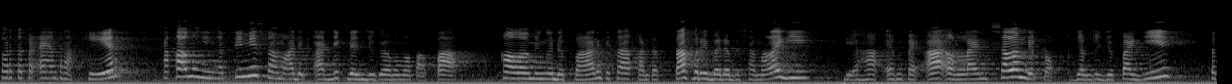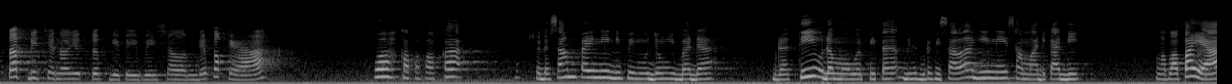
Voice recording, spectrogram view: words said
PA yang terakhir, kakak mengingetin nih sama adik-adik dan juga mama papa. Kalau minggu depan kita akan tetap beribadah bersama lagi di HMPA Online Shalom Depok jam 7 pagi tetap di channel YouTube GPIB Shalom Depok ya. Wah, kakak-kakak sudah sampai nih di penghujung ibadah. Berarti udah mau berpita, berpisah lagi nih sama adik-adik. Nggak apa-apa ya,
